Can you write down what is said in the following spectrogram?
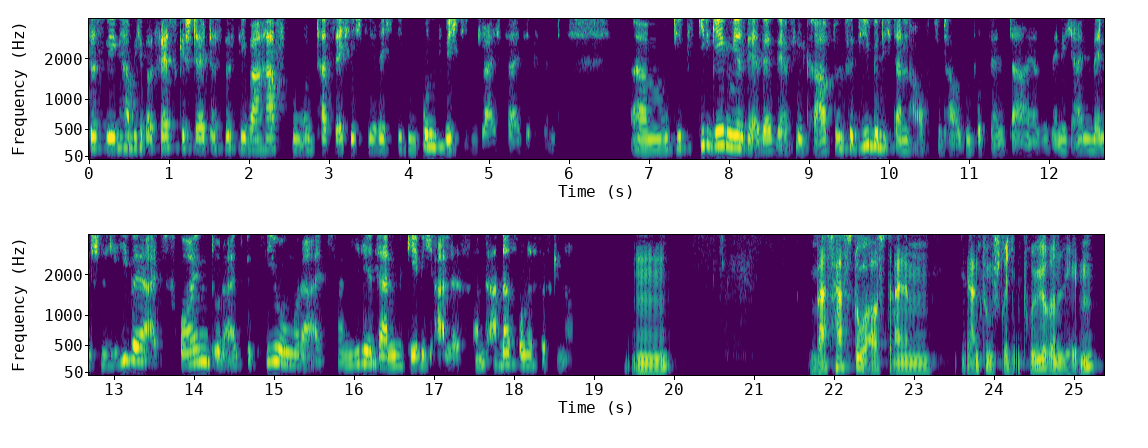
deswegen habe ich aber festgestellt, dass das die wahrhaften und tatsächlich die richtigen und wichtigen gleichzeitig sind. Ähm, die, die geben mir sehr, sehr, sehr viel Kraft und für die bin ich dann auch zu 1000 Prozent da. Also wenn ich einen Menschen liebe als Freund oder als Beziehung oder als Familie, dann gebe ich alles und andersrum ist das genau. Mhm. Was hast du aus deinem, in Anführungsstrichen, früheren Leben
